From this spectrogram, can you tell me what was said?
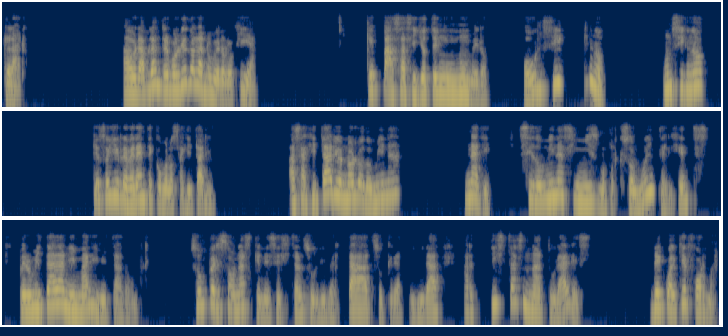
claro. Ahora, hablando, revolviendo a la numerología, ¿qué pasa si yo tengo un número o un signo? Un signo que soy irreverente como los Sagitarios. A Sagitario no lo domina nadie. Se domina a sí mismo porque son muy inteligentes, pero mitad animal y mitad hombre. Son personas que necesitan su libertad, su creatividad, artistas naturales, de cualquier forma.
